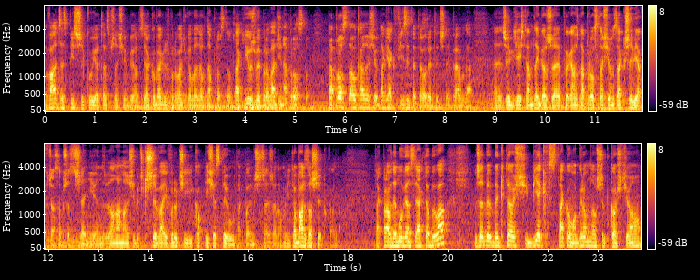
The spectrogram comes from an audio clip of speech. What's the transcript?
Walce z PiS szykuje test przedsiębiorcy. Jakubek już prowadzi go na prostą. Tak, już wyprowadzi na prosto. Ta prosta okaże się tak jak w fizyce teoretycznej, prawda? E, czy gdzieś tam tego, że każda prosta się zakrzywia w czasoprzestrzeni, więc ona może być krzywa i wróci i kopnie się z tyłu, tak powiem szczerze. No. I to bardzo szybko. No. Tak prawdę mówiąc, jak to było? Żeby by ktoś biegł z taką ogromną szybkością,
